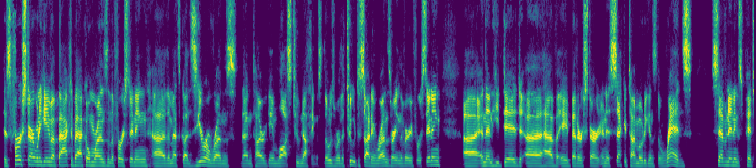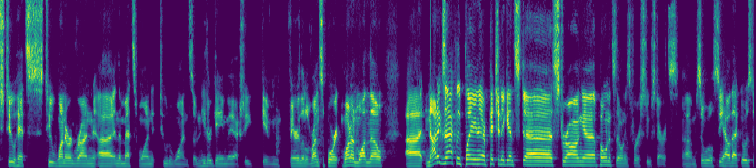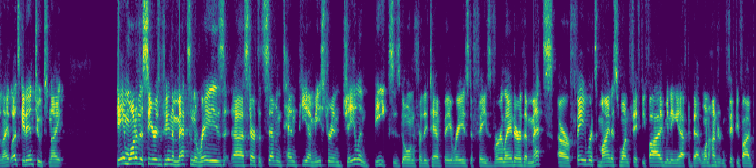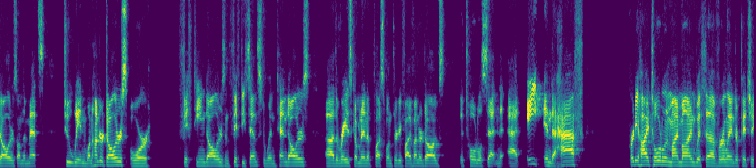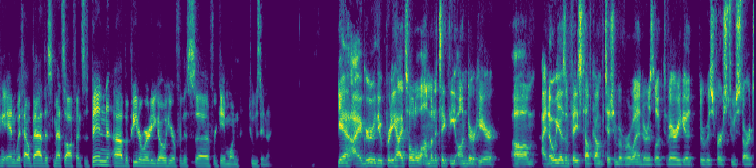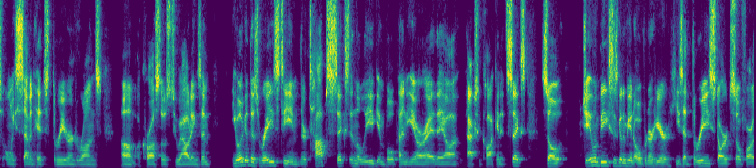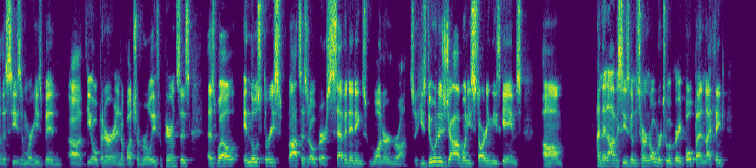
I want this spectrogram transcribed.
his first start when he gave up back-to-back home runs in the first inning, uh, the Mets got zero runs that entire game, lost two nothings. Those were the two deciding runs right in the very first inning. Uh, and then he did uh, have a better start in his second time out against the Reds. Seven innings pitched, two hits, two one earned run, uh, and the Mets won two to one. So neither game they actually gave him very little run support. One on one though, uh, not exactly playing or pitching against uh, strong uh, opponents though in his first two starts. Um, so we'll see how that goes tonight. Let's get into tonight. Game one of the series between the Mets and the Rays uh, starts at 7 10 p.m. Eastern. Jalen Beeks is going for the Tampa Bay Rays to face Verlander. The Mets are favorites minus 155, meaning you have to bet $155 on the Mets to win $100 or $15.50 to win $10. Uh, the Rays coming in at plus 135 underdogs. The total setting at eight and a half. Pretty high total in my mind with uh, Verlander pitching and with how bad this Mets offense has been. Uh, but Peter, where do you go here for this uh, for Game One Tuesday night? Yeah, I agree with you. Pretty high total. I'm going to take the under here. Um, I know he hasn't faced tough competition, but Verlander has looked very good through his first two starts. Only seven hits, three earned runs um, across those two outings. And you look at this Rays team, they're top six in the league in bullpen ERA. They are actually clocking at six. So Jalen Beeks is going to be an opener here. He's had three starts so far this season where he's been uh, the opener and a bunch of relief appearances as well. In those three spots as an opener, seven innings, one earned run. So he's doing his job when he's starting these games. Um, and then obviously he's going to turn it over to a great bullpen. And I think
